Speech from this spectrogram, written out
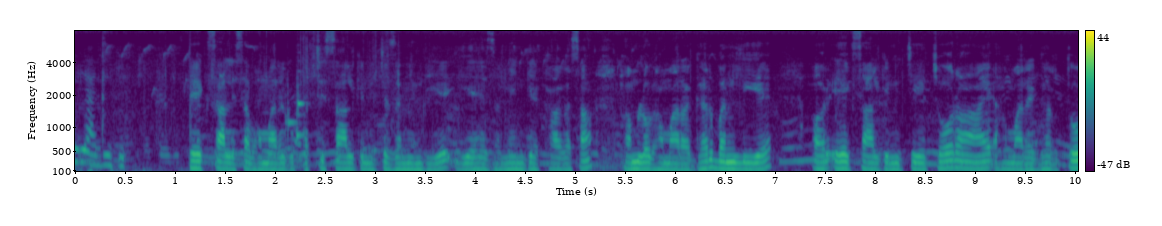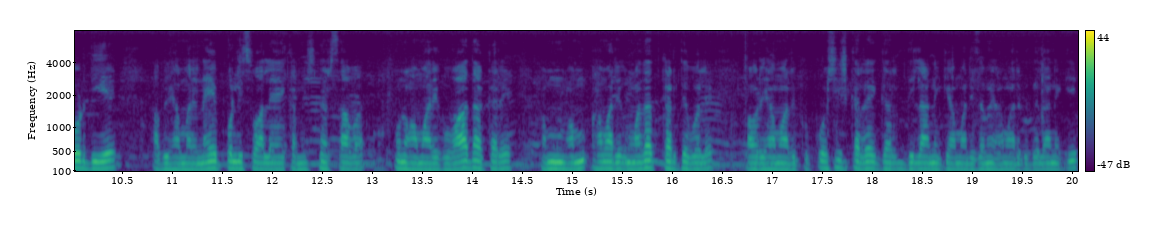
दिला दीजिए। एक साल सब हमारे को 25 साल के नीचे ज़मीन दिए ये है ज़मीन के खागसा। हम लोग हमारा घर बन लिए। और एक साल के नीचे ये चोर आए, हमारे घर तोड़ दिए। अभी हमारे नए पुलिस वाले हैं, कमिश्नर साहब, उन्होंने हमारे को वादा करे, हम हम, हमारे को मदद करते बोले और ये हमारे को कोशिश कर रहे घर दिलाने की, हमारी ज़मीन हमारे को दिलाने की।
